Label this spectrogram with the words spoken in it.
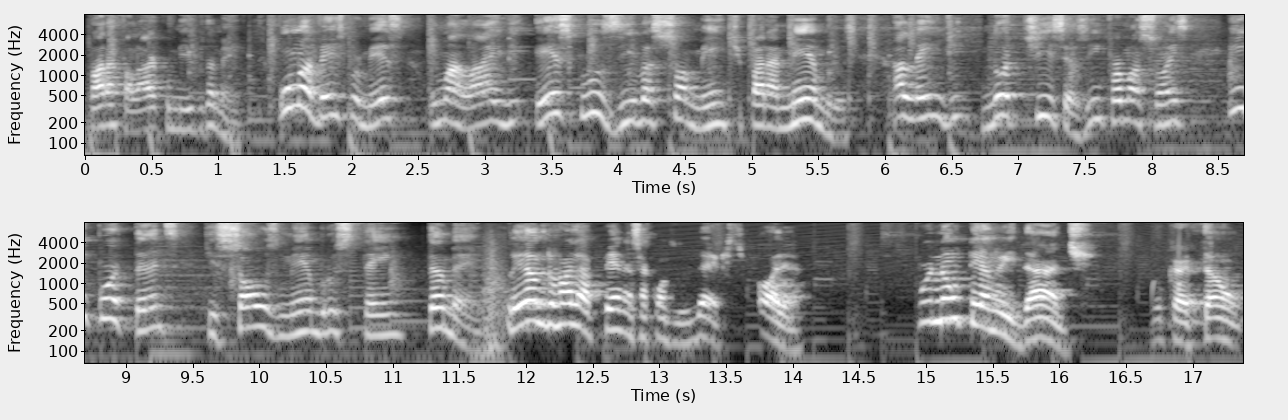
para falar comigo também. Uma vez por mês, uma live exclusiva somente para membros, além de notícias informações importantes que só os membros têm também. Leandro, vale a pena essa conta do Dext? Olha, por não ter anuidade no cartão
